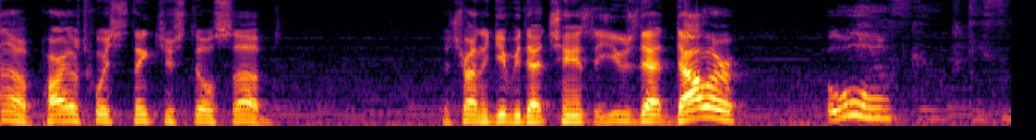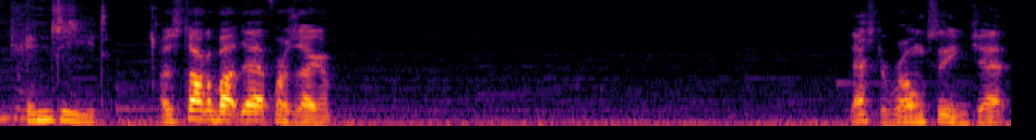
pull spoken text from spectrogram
Don't know. Part of Twitch thinks you're still subbed. They're trying to give you that chance to use that dollar. Ooh. Fuel scoop disengaged. Indeed. Let's talk about that for a second. That's the wrong scene, chat.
